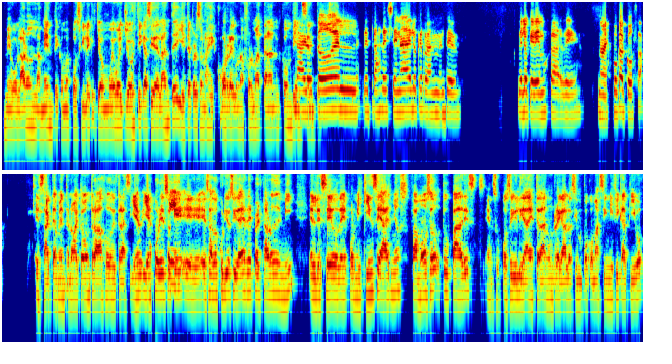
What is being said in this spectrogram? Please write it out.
me, volaron la mente, cómo es posible que yo muevo el joystick hacia adelante y este personaje corre de una forma tan convincente. Claro, todo el detrás de escena de lo que realmente, de lo que vemos cada vez, no, es poca cosa. Exactamente, no, hay todo un trabajo detrás. Y es, por eso que eh, esas dos curiosidades despertaron en mí el deseo de, por mis 15 años, famoso, tus padres en sus posibilidades te dan un regalo así un poco más significativo.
